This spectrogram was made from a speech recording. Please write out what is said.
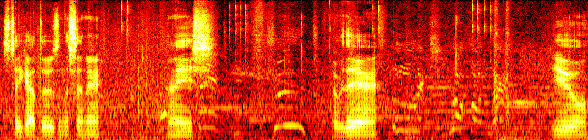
Let's take out those in the center. Nice. Over there. You.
